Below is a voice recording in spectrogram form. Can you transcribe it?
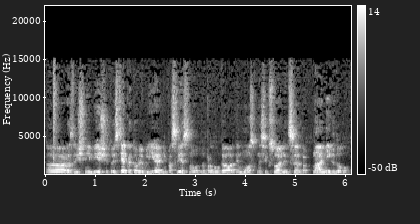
э, различные вещи, то есть те, которые влияют непосредственно вот на продолговатый мозг, на сексуальный центр, на амигдалу.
